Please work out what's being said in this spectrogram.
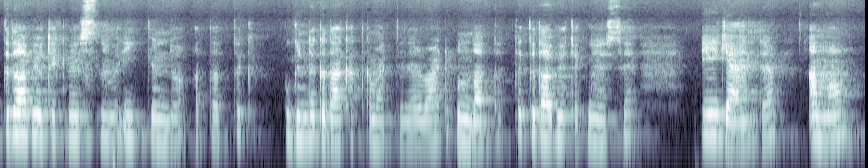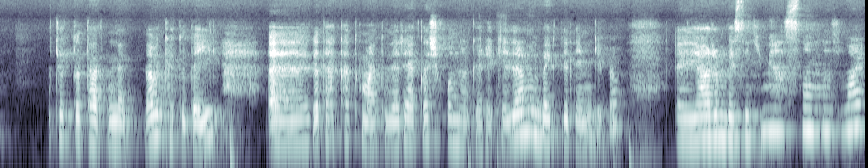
gıda biyoteknolojisi sınavı ilk gündü atlattık. Bugün de gıda katkı maddeleri vardı. Bunu da atlattık. Gıda biyoteknolojisi iyi geldi ama çok da tatmin etti ama kötü değil. Ee, gıda katkı maddeleri yaklaşık ona göre gelir ama beklediğim gibi. Ee, yarın besin kimya sınavımız var.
